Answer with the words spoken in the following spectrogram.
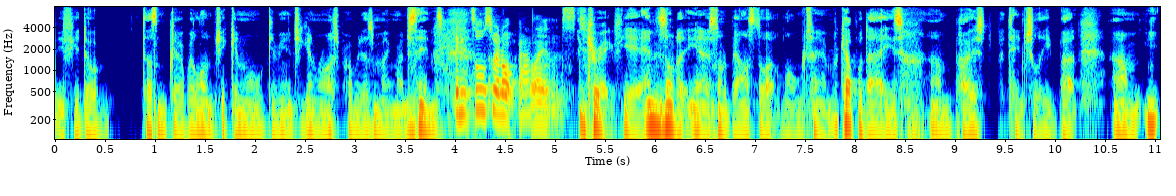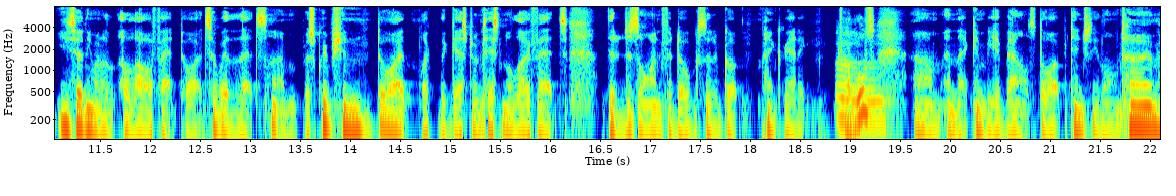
if your dog doesn't go well on chicken or giving it chicken rice probably doesn't make much sense. And it's also not balanced. Correct, yeah, and it's not a you know it's not a balanced diet long term. A couple of days um, post potentially, but um, you, you certainly want a, a lower fat diet. So whether that's um, prescription diet like the gastrointestinal low fats that are designed for dogs that have got pancreatic troubles, um, and that can be a balanced diet potentially long term,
